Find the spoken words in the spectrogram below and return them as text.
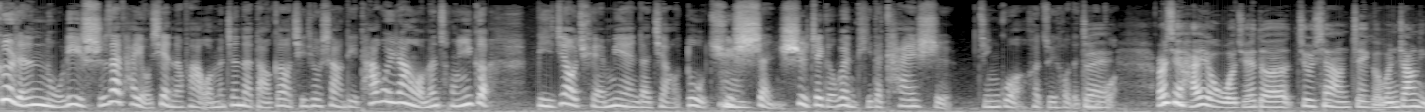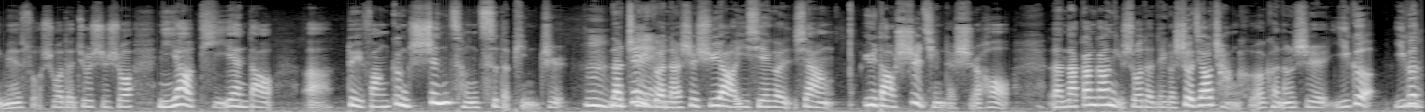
个人努力实在太有限的话，我们真的祷告祈求上帝，他会让我们从一个比较全面的角度去审视这个问题的开始、经过和最后的结对果。而且还有，我觉得就像这个文章里面所说的，就是说你要体验到啊、呃对方更深层次的品质。嗯，那这个？呢是需要一些个像遇到事情的时候，呃，那刚刚你说的这个社交场合，可能是一个一个、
